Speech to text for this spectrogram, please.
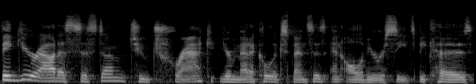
figure out a system to track your medical expenses and all of your receipts because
